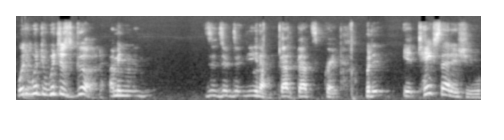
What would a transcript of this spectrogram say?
which which, which is good. I mean, you know that that's great, but it it takes that issue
